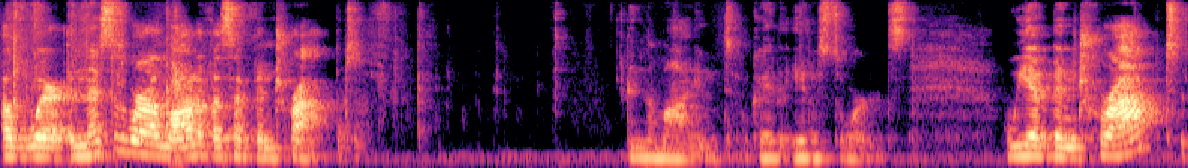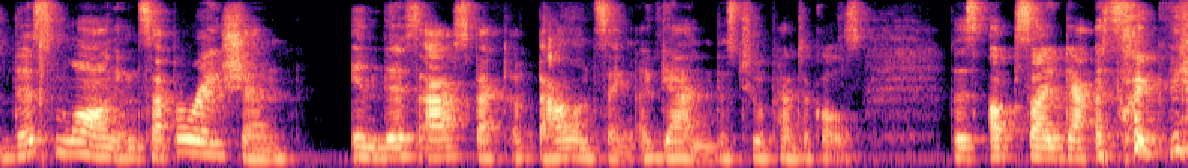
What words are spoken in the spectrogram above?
Of where, and this is where a lot of us have been trapped in the mind, okay, the Eight of Swords. We have been trapped this long in separation in this aspect of balancing, again, this Two of Pentacles, this upside down, it's like, the,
